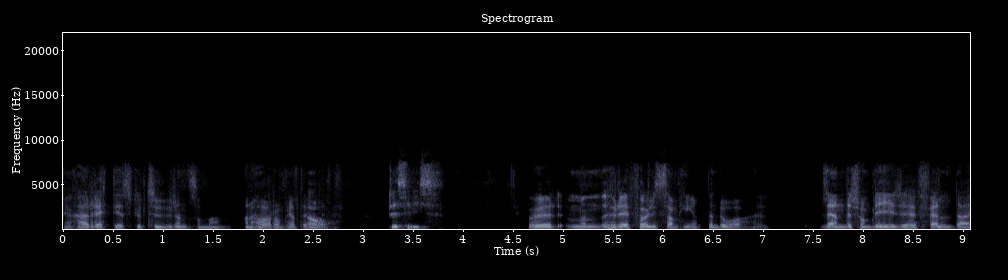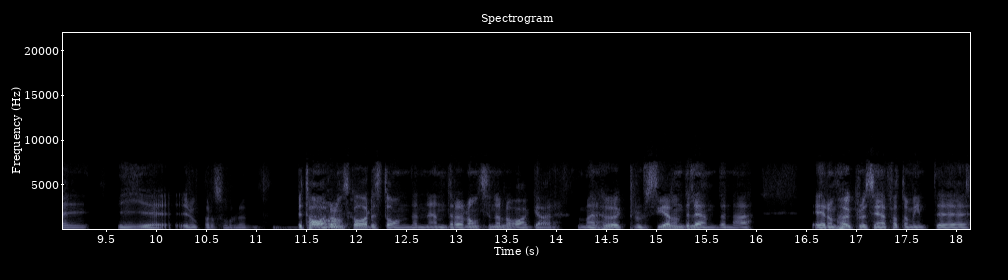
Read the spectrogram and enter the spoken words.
Den här rättighetskulturen som man, man hör om helt enkelt. Ja, precis. Och hur, men, hur är följsamheten då? Länder som blir fällda i i Europadomstolen. Betalar de skadestånden? Ändrar de sina lagar? De här högproducerande länderna, är de högproducerande för att de inte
